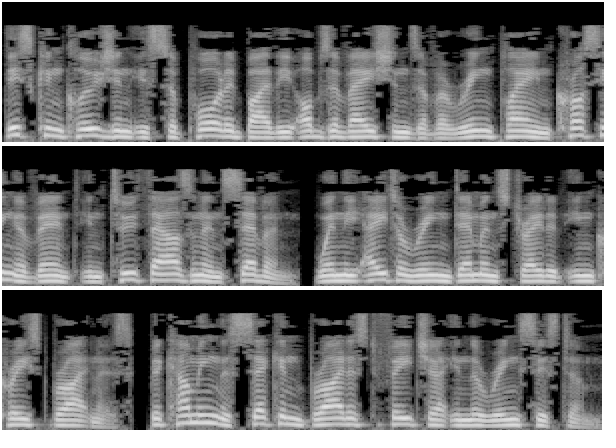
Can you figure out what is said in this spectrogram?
This conclusion is supported by the observations of a ring plane crossing event in 2007, when the Eta ring demonstrated increased brightness, becoming the second brightest feature in the ring system.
